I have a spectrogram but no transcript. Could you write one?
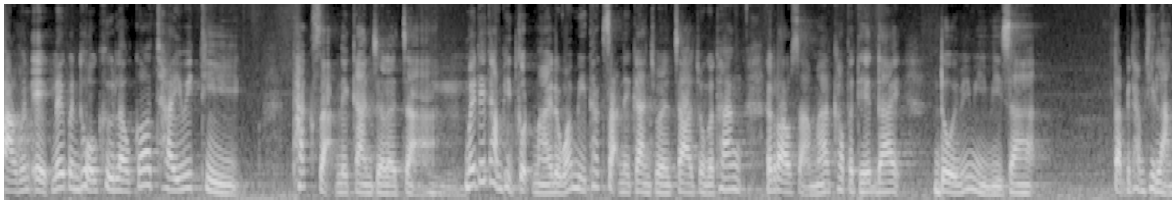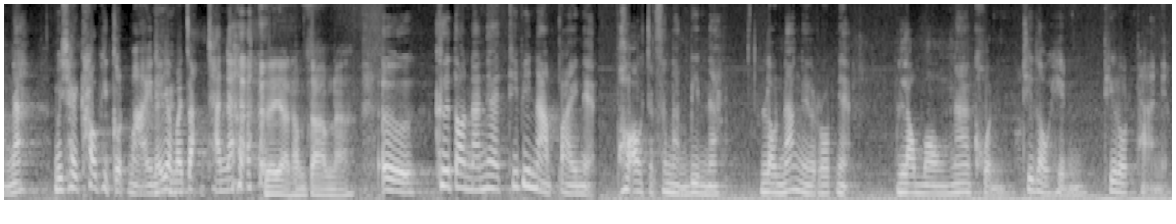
ปากเป็นเอกเลขเป็นโทคือเราก็ใช้วิธีทักษะในการเจรจา ไม่ได้ทำผิดกฎหมายแต่ว่ามีทักษะในการเจรจาจนกระทั่งเราสามารถเข้าประเทศได้ โดยไม่มีวีซ่าแต่ไปทำทีหลังนะ ไม่ใช่เข้าผิดกฎหมายนะ อย่ามาจับฉันนะแต่อย่าทำตามนะ เออ คือตอนนั้นเนี่ยที่พี่นาไปเนี่ย พอออกจากสนามบินนะ เรานั่งในรถเนี่ย เรามองหน้าคนที่เราเห็นที่รถผ่านเนี่ย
